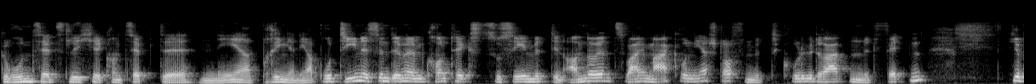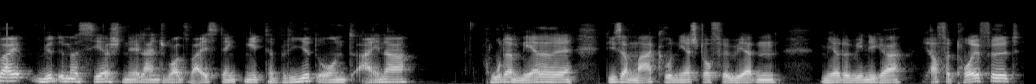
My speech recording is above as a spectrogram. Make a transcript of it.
grundsätzliche Konzepte näher bringen. Ja, Proteine sind immer im Kontext zu sehen mit den anderen zwei Makronährstoffen, mit Kohlenhydraten, mit Fetten. Hierbei wird immer sehr schnell ein Schwarz-Weiß-Denken etabliert und einer oder mehrere dieser Makronährstoffe werden mehr oder weniger ja, verteufelt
